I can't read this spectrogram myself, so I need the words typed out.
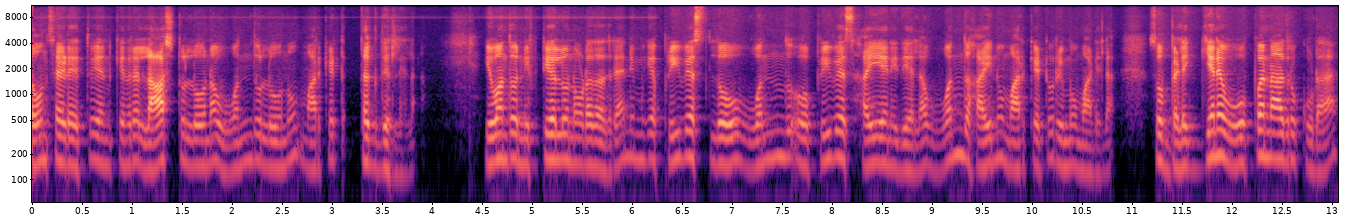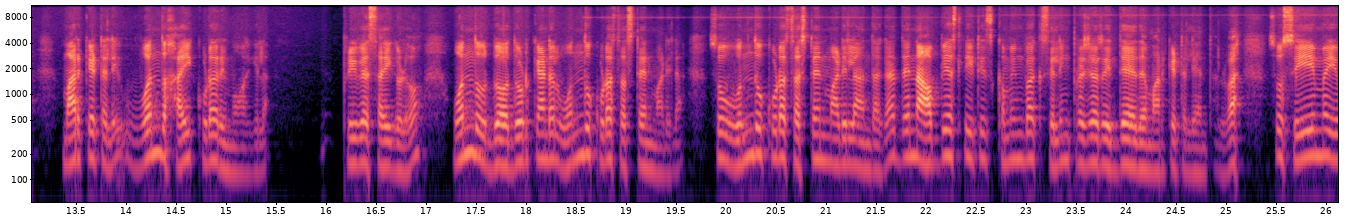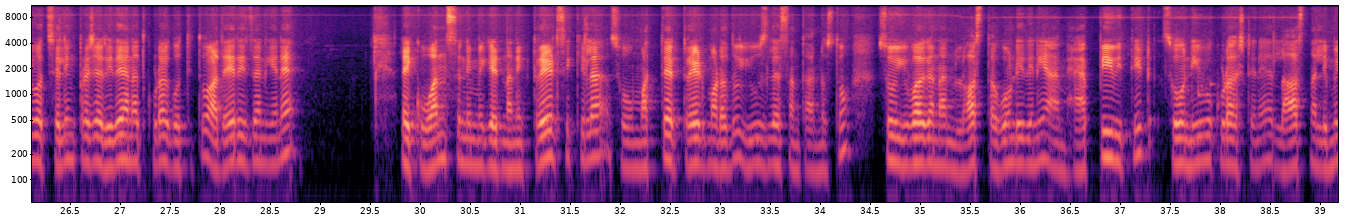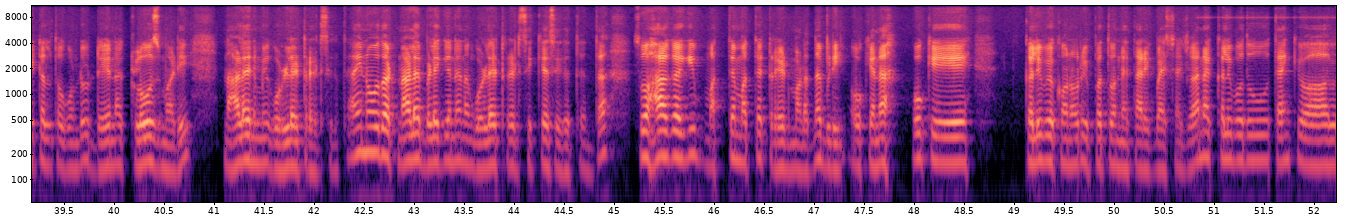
ಡೌನ್ ಸೈಡ್ ಇತ್ತು ಏನಕ್ಕೆಂದರೆ ಲಾಸ್ಟ್ ಲೋನ ಒಂದು ಲೋನು ಮಾರ್ಕೆಟ್ ತೆಗ್ದಿರಲಿಲ್ಲ. ಈ ಒಂದು ನಿಫ್ಟಿಯಲ್ಲೂ ನೋಡೋದಾದರೆ, ನಿಮಗೆ ಪ್ರೀವಿಯಸ್ ಲೋ ಒಂದು ಪ್ರೀವಿಯಸ್ ಹೈ ಏನಿದೆಯಲ್ಲ, ಒಂದು ಹೈನೂ ಮಾರ್ಕೆಟು ರಿಮೂವ್ ಮಾಡಿಲ್ಲ. ಸೊ ಬೆಳಗ್ಗೆನೇ ಓಪನ್ ಆದರೂ ಕೂಡ, ಮಾರ್ಕೆಟಲ್ಲಿ ಒಂದು ಹೈ ಕೂಡ ರಿಮೂವ್ ಆಗಿಲ್ಲ. ಪ್ರೀವಿಯಸ್ ಐಗಳು, ಒಂದು ದೊಡ್ಡ ಕ್ಯಾಂಡಲ್ ಒಂದು ಕೂಡ ಸಸ್ಟೈನ್ ಮಾಡಿಲ್ಲ. ಸೊ ಒಂದು ಕೂಡ ಸಸ್ಟೈನ್ ಮಾಡಿಲ್ಲ ಅಂದಾಗ then obviously it is coming back selling pressure ಇದ್ದೇ ಇದೆ ಮಾರ್ಕೆಟಲ್ಲಿ ಅಂತಲ್ವಾ? ಸೊ ಸೇಮ್ ಇವತ್ತು ಸೆಲ್ಲಿಂಗ್ ಪ್ರೆಷರ್ ಇದೆ ಅನ್ನೋದು ಕೂಡ ಗೊತ್ತಿತ್ತು. ಅದೇ ರೀಸನ್ಗೆ ಲೈಕ್ ಒನ್ಸ್ ನಿಮಗೆ ನನಗೆ ಟ್ರೇಡ್ ಸಿಕ್ಕಿಲ್ಲ ಸೊ ಮತ್ತೆ ಟ್ರೇಡ್ ಮಾಡೋದು ಯೂಸ್ಲೆಸ್ ಅಂತ ಅನ್ನಿಸ್ತು. ಸೊ ಇವಾಗ ನಾನು ಲಾಸ್ ತೊಗೊಂಡಿದ್ದೀನಿ I am happy with it so ನೀವು ಕೂಡ ಅಷ್ಟೇ ಲಾಸ್ನ ಲಿಮಿಟಲ್ಲಿ ತೊಗೊಂಡು ಡೇನ ಕ್ಲೋಸ್ ಮಾಡಿ, ನಾಳೆ ನಿಮಗೆ ಒಳ್ಳೆ ಟ್ರೇಡ್ ಸಿಗುತ್ತೆ. ಐ ನೋ ದಟ್ ನಾಳೆ ಬೆಳಗ್ಗೆ ನಂಗೆ ಒಳ್ಳೆ ಟ್ರೇಡ್ ಸಿಕ್ಕೇ ಸಿಗುತ್ತೆ ಅಂತ. ಸೊ ಹಾಗಾಗಿ ಮತ್ತೆ ಮತ್ತೆ ಟ್ರೇಡ್ ಮಾಡೋದನ್ನ ಬಿಡಿ ಓಕೆನಾ ಓಕೆ ಕಲಿಬೇಕು ಅನ್ನೋರು ಇಪ್ಪತ್ತೊಂದನೇ ತಾರೀಕು ಬ್ಯಾಚ್ನ ಜಾಯ್ನ್ ಆಗಿ ಕಲಿಬೋದು. Thank you all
